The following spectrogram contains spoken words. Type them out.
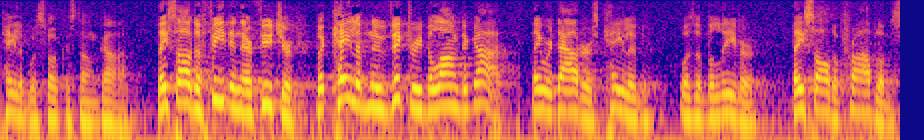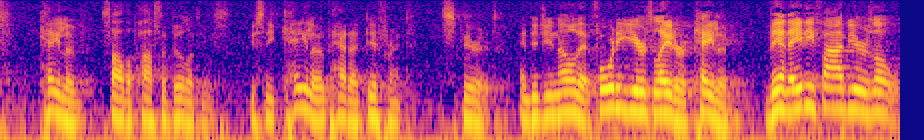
Caleb was focused on God. They saw defeat in their future, but Caleb knew victory belonged to God. They were doubters. Caleb was a believer. They saw the problems. Caleb saw the possibilities. You see, Caleb had a different spirit. And did you know that 40 years later, Caleb, then 85 years old,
